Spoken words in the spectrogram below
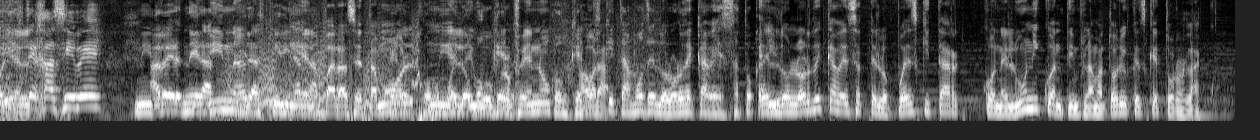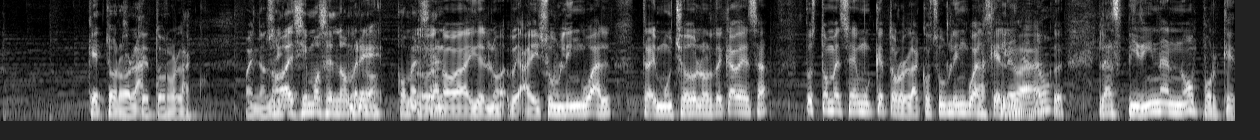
¿Oíste, Jacibe? Ni a ver, ni, la, ni, el paracetamol, ni el ibuprofeno. ¿Con qué, nos quitamos del dolor de cabeza? Toca el dolor de cabeza te lo puedes quitar con el único antiinflamatorio que es ketorolaco. Ketorolaco. Ketorolaco. Bueno, no decimos el nombre comercial. No, hay, sublingual, trae mucho dolor de cabeza, pues tómese un ketorolaco sublingual que le va La aspirina no, porque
